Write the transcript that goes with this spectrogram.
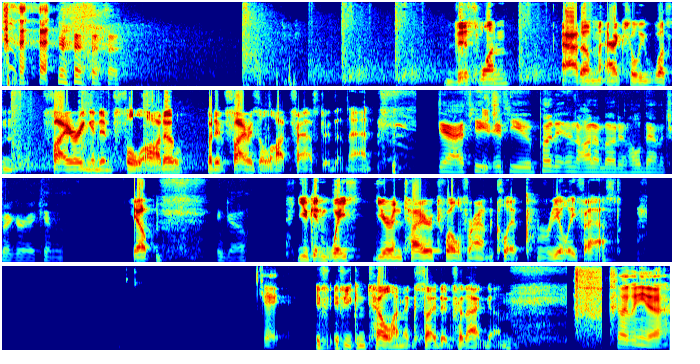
This one, Adam actually wasn't firing it in full auto, but it fires a lot faster than that. yeah, if you if you put it in auto mode and hold down the trigger, it can yep. can go. You can waste your entire 12 round clip really fast. okay. If, if you can tell, I'm excited for that gun. I feel like we need a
